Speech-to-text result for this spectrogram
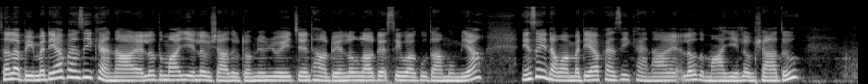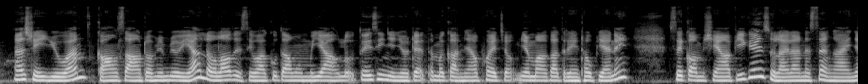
ဆက်လက်ပြီးမတရားဖန်ဆီးခံထားရတဲ့အလုသမားရေးလှုပ်ရှားသူတော်မျိုးမျိုးရေးကျင်းထောင်တွင်လုံလောက်တဲ့စေဝါကူတာမှုများအင်းစိန်တောင်မှာမတရားဖန်ဆီးခံထားတဲ့အလုသမားရေးလှုပ်ရှားသူ SDUM ကောင်းဆောင်တော်မျိုးမျိုးရလုံလောက်တဲ့စေဝါကုသမှုမရဘူးလို့သွေးစည်းညညွတ်တဲ့သမဂများဖွဲ့ချုပ်မြန်မာကသတင်းထုတ်ပြန်နေစစ်ကော်မရှင်ကပြည်ကဲဆိုလိုက်လာ25ရက်ည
